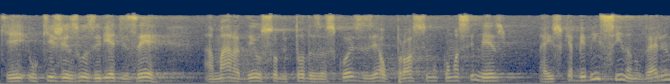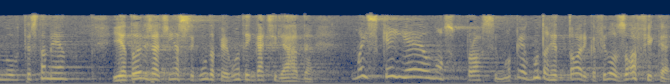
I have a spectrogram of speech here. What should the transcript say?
que o que Jesus iria dizer, amar a Deus sobre todas as coisas e ao próximo como a si mesmo. É isso que a Bíblia ensina no Velho e no Novo Testamento. E então ele já tinha a segunda pergunta engatilhada: mas quem é o nosso próximo? Uma pergunta retórica, filosófica.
